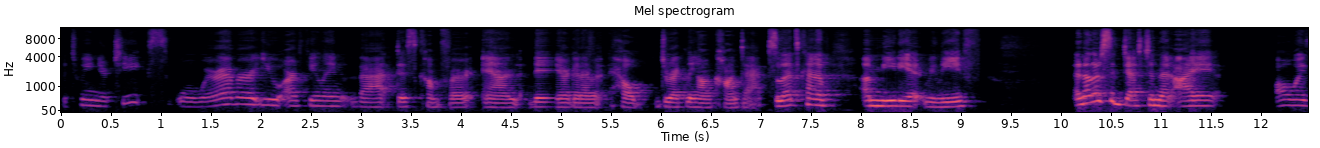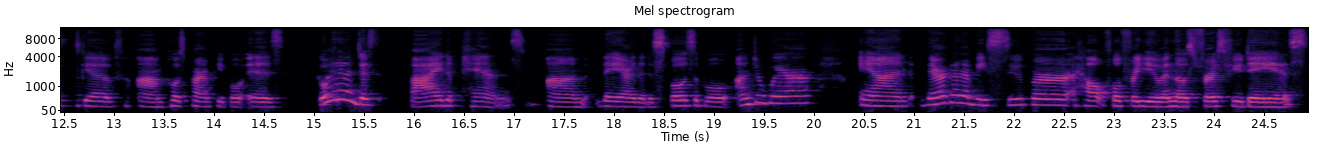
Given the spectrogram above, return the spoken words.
between your cheeks or wherever you are feeling that discomfort and they are going to help directly on contact. So that's kind of immediate relief. Another suggestion that I always give um, postpartum people is go ahead and just buy Depends. Um, they are the disposable underwear and they're going to be super helpful for you in those first few days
